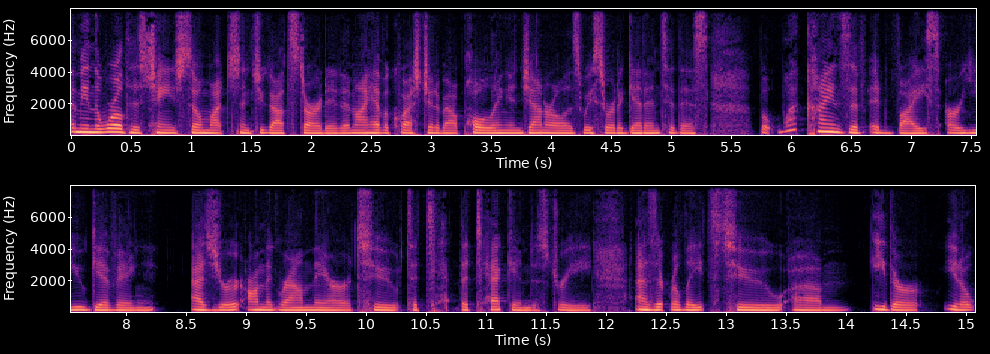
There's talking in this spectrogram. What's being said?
I mean, the world has changed so much since you got started. And I have a question about polling in general as we sort of get into this. But what kinds of advice are you giving as you're on the ground there to to te- the tech industry as it relates to um, either you know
